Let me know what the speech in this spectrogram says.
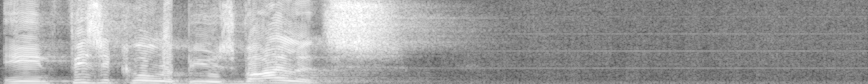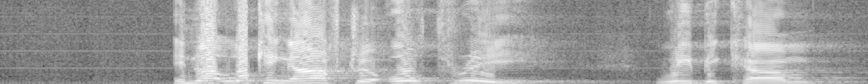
in physical abuse, violence In not looking after all three, we become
